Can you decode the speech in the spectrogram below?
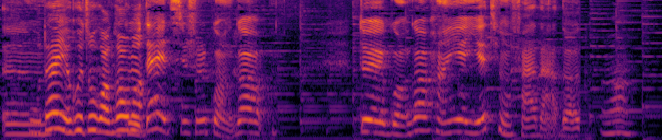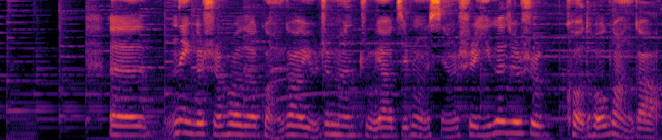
嗯，古代也会做广告古？代其实广告，对广告行业也挺发达的。啊，呃，那个时候的广告有这么主要几种形式，一个就是口头广告，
